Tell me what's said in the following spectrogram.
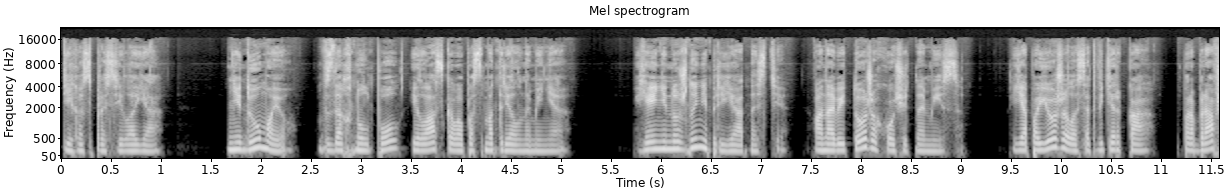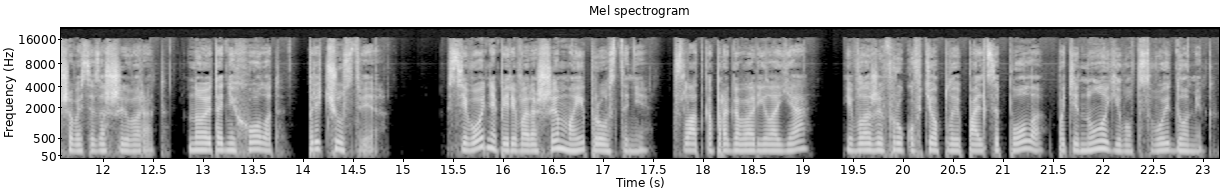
тихо спросила я. Не думаю, вздохнул Пол и ласково посмотрел на меня. Ей не нужны неприятности. Она ведь тоже хочет на мисс. Я поежилась от ветерка, пробравшегося за шиворот. Но это не холод, предчувствие. Сегодня переворошим мои простыни, сладко проговорила я и, вложив руку в теплые пальцы Пола, потянула его в свой домик.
